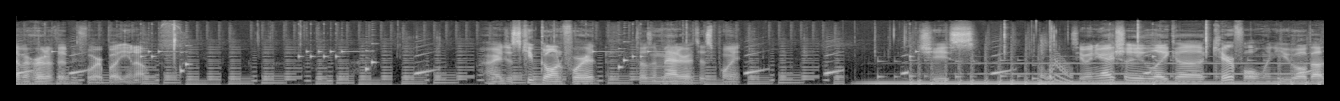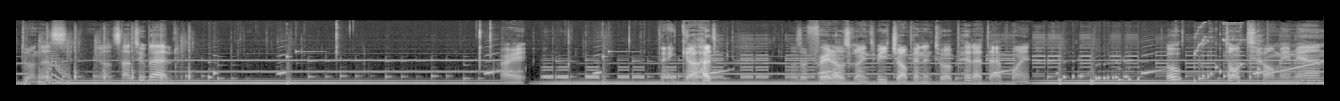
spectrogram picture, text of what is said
Haven't heard of it before, but you know. Alright, just keep going for it. Doesn't matter at this point. Jeez. See, when you're actually, like, uh, careful when you go about doing this, you know, it's not too bad. Alright. Thank God. I was afraid I was going to be jumping into a pit at that point. Oh, don't tell me, man.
